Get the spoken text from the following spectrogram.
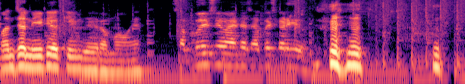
మంచిగా నీట్గా క్లీన్ చేయరా మామయ్య?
